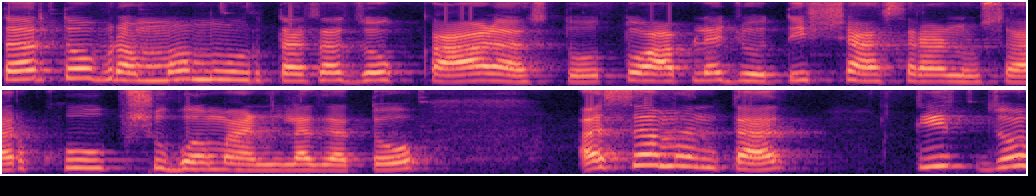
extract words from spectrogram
तर तो ब्रह्ममुहूर्ताचा जो काळ असतो तो आपल्या ज्योतिषशास्त्रानुसार खूप शुभ मानला जातो. असं म्हणतात की जो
